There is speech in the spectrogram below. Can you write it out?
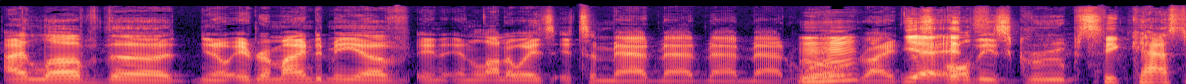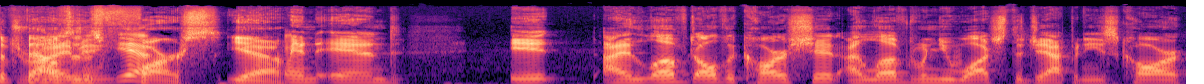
I love the you know it reminded me of in, in a lot of ways it's a mad mad mad mad world Mhm. right Yeah, all these groups the cast of driving- thousands farce. Yeah. and and it I loved all the car shit. I loved when you watch the Japanese car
